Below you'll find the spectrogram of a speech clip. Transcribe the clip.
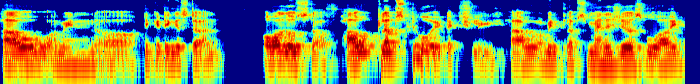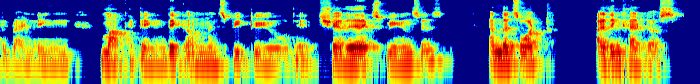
how, I mean, uh, ticketing is done. all those stuff. How clubs do it actually. How I mean, clubs managers who are into branding, marketing, they come and speak to you. They share their experiences, and that's what I think helped us.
